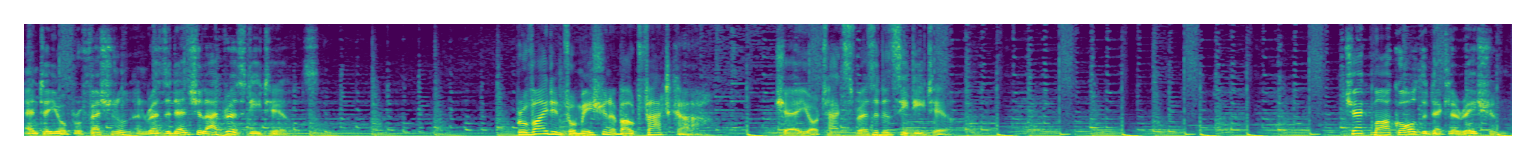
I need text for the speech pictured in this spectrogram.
enter your professional and residential address details. Provide information about FATCA. Share your tax residency detail. Check mark all the declarations.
